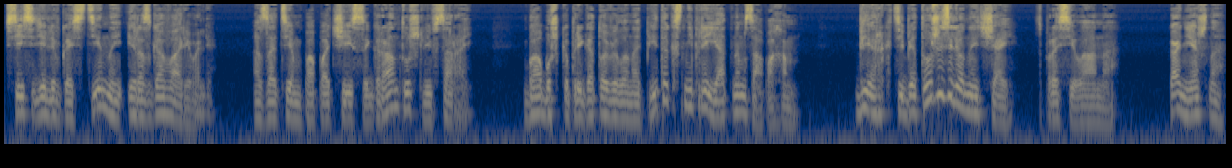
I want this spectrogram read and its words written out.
Все сидели в гостиной и разговаривали. А затем папа Чейз и Грант ушли в сарай. Бабушка приготовила напиток с неприятным запахом. «Берг, тебе тоже зеленый чай?» — спросила она. «Конечно.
